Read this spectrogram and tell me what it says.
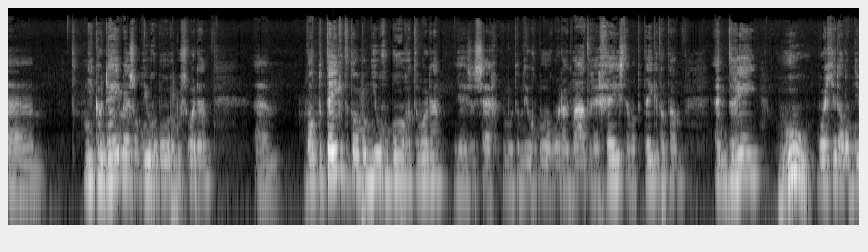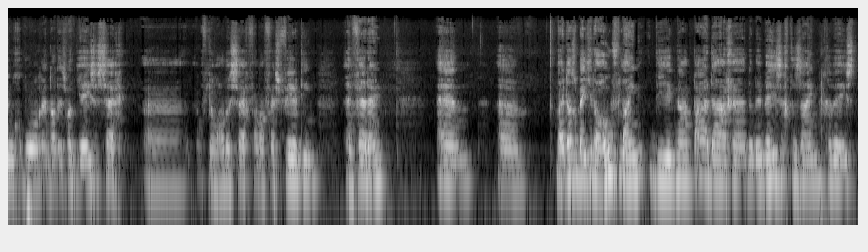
um, Nicodemus opnieuw geboren moest worden. Um, wat betekent het om opnieuw geboren te worden? Jezus zegt, je moet opnieuw geboren worden uit water en geest. En wat betekent dat dan? En drie, hoe word je dan opnieuw geboren? En dat is wat Jezus zegt, uh, of Johannes zegt vanaf vers 14 en verder. En um, nou, dat is een beetje de hoofdlijn die ik na een paar dagen ermee bezig te zijn geweest,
